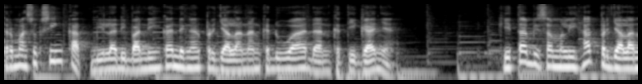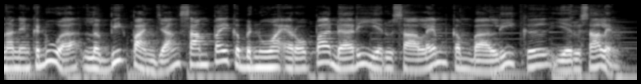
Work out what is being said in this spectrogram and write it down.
termasuk singkat bila dibandingkan dengan perjalanan kedua dan ketiganya kita bisa melihat perjalanan yang kedua lebih panjang sampai ke benua Eropa dari Yerusalem kembali ke Yerusalem.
